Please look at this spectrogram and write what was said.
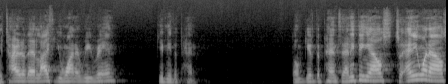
are tired of that life? You want it rewritten? Give me the pen. Don't give the pen to anything else, to anyone else,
